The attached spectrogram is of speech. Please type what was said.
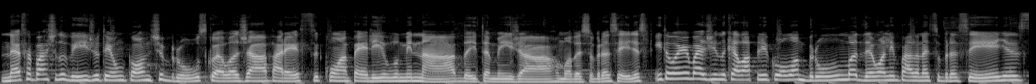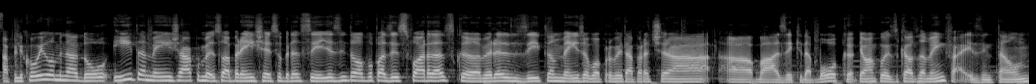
Nessa parte do vídeo tem um corte brusco, ela já aparece com a pele iluminada e também já arrumando as sobrancelhas. Então eu imagino que ela aplicou uma bruma, deu uma limpada nas sobrancelhas, aplicou o iluminador e também já começou a preencher as sobrancelhas. Então eu vou fazer isso fora das câmeras e também já vou aproveitar para tirar a base aqui da boca, que é uma coisa que ela também faz. Então,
